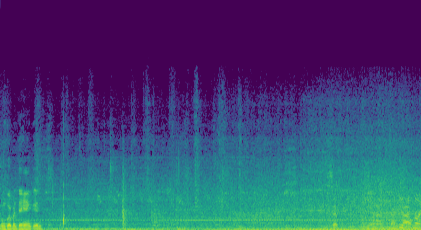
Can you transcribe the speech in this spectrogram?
ลมควนมันจะแห้งเกินแซ่บมีอาหารกา รคือข้าอวร่อย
